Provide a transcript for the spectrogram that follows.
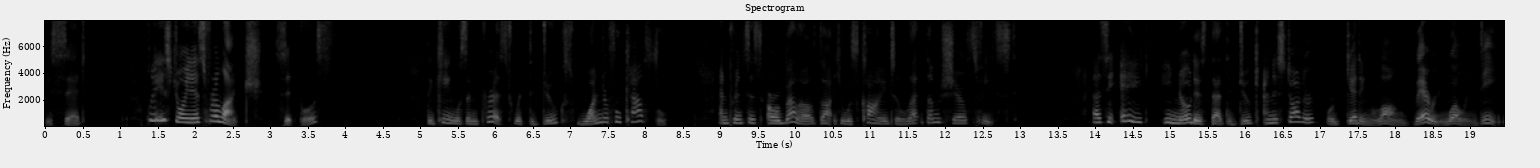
he said. Please join us for lunch, said Puss. The king was impressed with the duke's wonderful castle, and Princess Arabella thought he was kind to let them share his feast. As he ate, he noticed that the duke and his daughter were getting along very well indeed.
